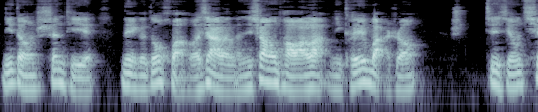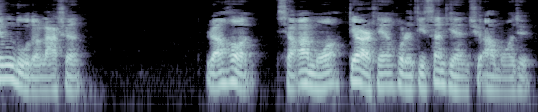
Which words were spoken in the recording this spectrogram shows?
你等身体那个都缓和下来了，你上午跑完了，你可以晚上进行轻度的拉伸，然后想按摩，第二天或者第三天去按摩去，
